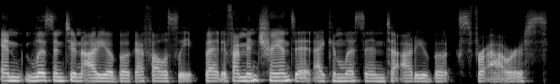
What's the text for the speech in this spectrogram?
and listen to an audiobook. I fall asleep. But if I'm in transit, I can listen to audiobooks for hours.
